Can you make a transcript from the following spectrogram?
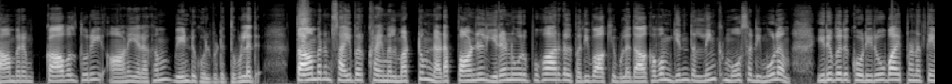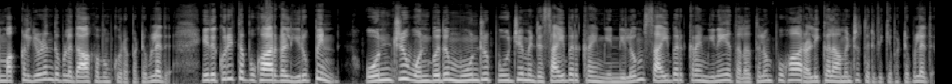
தாம்பரம் காவல்துறை ஆணையரகம் வேண்டுகோள் விடுத்துள்ளது. தாம்பரம் சைபர் கிரைமில் மட்டும் நடப்பாண்டில் இருநூறு புகார்கள் பதிவாகியுள்ளதாகவும் இந்த லிங்க் மோசடி மூலம் இருபது கோடி ரூபாய் பணத்தை மக்கள் இழந்துள்ளதாகவும் கூறப்பட்டுள்ளது. இதுகுறித்த புகார்கள் இருப்பின் ஒன்று ஒன்பது மூன்று பூஜ்ஜியம் என்ற சைபர் கிரைம் எண்ணிலும் சைபர் கிரைம் இணையதளத்திலும் புகார் அளிக்கலாம் என்று தெரிவிக்கப்பட்டுள்ளது.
